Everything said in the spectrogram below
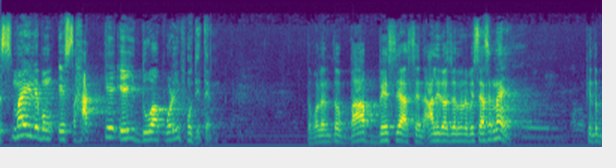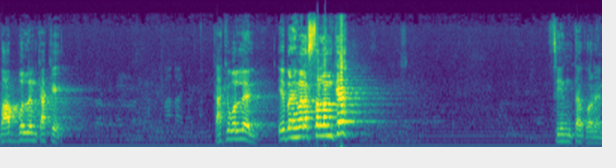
ইসমাইল এবং ইসহাককে এই দোয়া পড়েই ফোঁ দিতেন। তো বলেন তো, বাপ বেঁচে আছেন, আলী রাজন বেঁচে আছেন নাই? কিন্তু বাপ বললেন কাকে? কাকে বললেন? ইব্রাহিম আলাইসাল্লামকে চিন্তা করেন,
